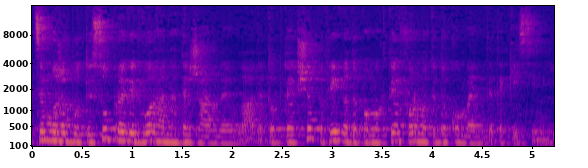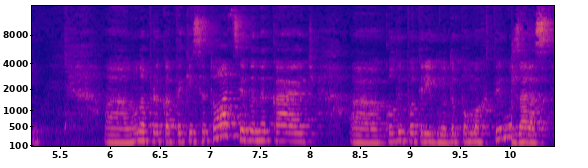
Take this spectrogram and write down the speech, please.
Це може бути супровід в органах державної влади, тобто, якщо потрібно допомогти оформити документи такій сім'ї. Наприклад, такі ситуації виникають, е, коли потрібно допомогти. Зараз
